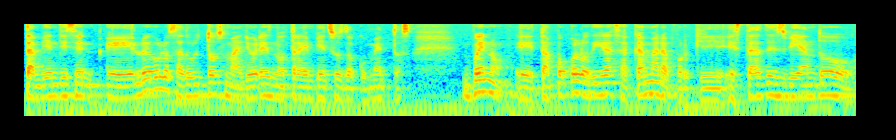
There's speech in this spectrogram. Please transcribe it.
también dicen, eh, luego los adultos mayores no traen bien sus documentos. Bueno, eh, tampoco lo digas a cámara porque estás desviando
